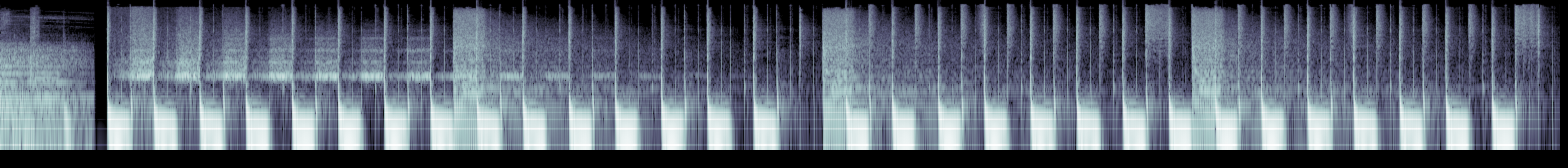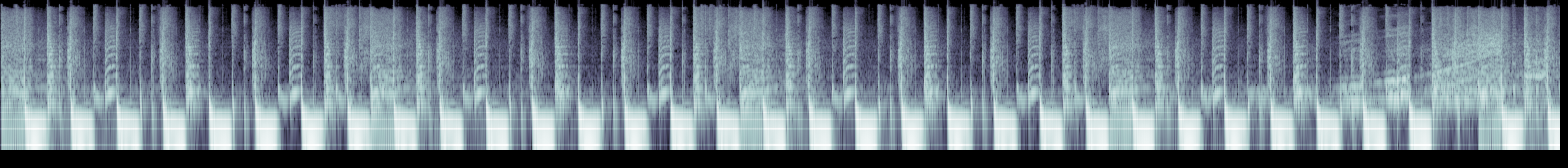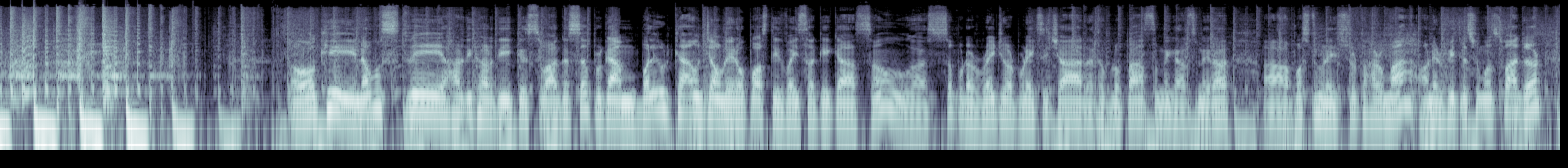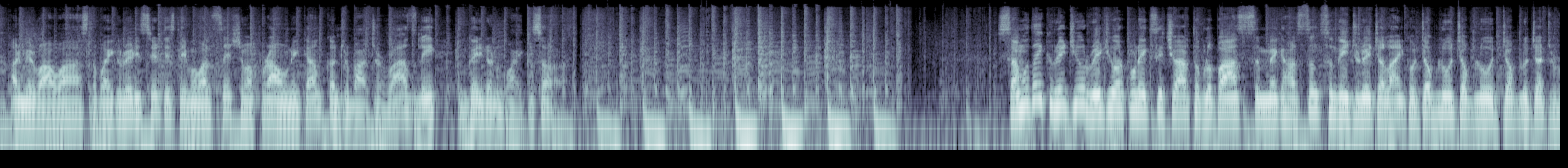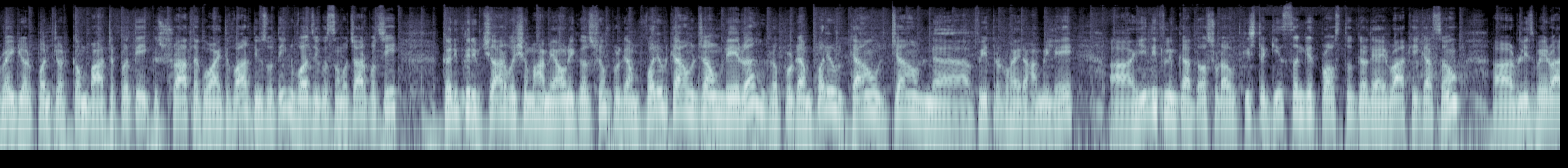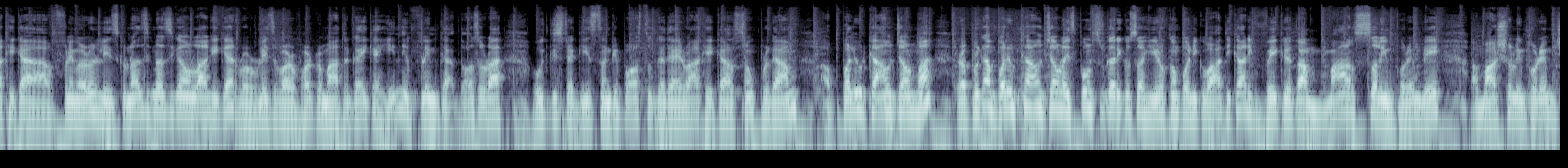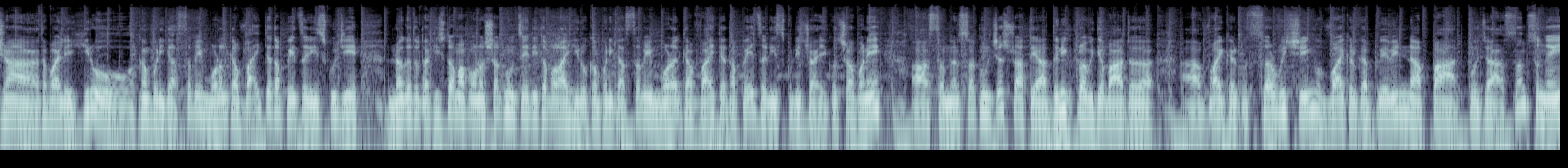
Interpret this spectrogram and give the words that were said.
Okay नमस्ते हार्दिक हार्दिक स्वागत छ। प्रोग्राम बलिउड काउन्टाउन लिएर उपस्थित भइसकेका छौँ। सम्पूर्ण रेडियो अर्पण एक सय चार थप्लो पाँच मेगा सुनेर बस्नुहुने श्रोताहरूमा अनिर्भित्र छु म स्वागत अनि मेरो आवाज तपाईँको रेडियो सेट त्यस्तै मोबाइल सेटसम्म पुऱ्याउने काम कन्ट्रोबाट राजले गरिरहनु भएको छ। सामुदायिक रेडियो रेडियो अर्पण एक सय चार थप्लो पाँच मेगा सँगसँगै इन्टरनेट लाइनको W W W dot radio Arpan dot कमबाट प्रत्येक श्रातको आइतबार दिउँसो तिन बजेको समाचारपछि करिब करिब चार बजीसम्म हामी आउने गर्छौँ। प्रोग्राम बलिउड काउन्ट डाउन लिएर र प्रोग्राम बलिउड काउन्ट डाउन भित्र रहेर हामीले हिन्दी फिल्मका दसवटा उत्कृष्ट गीत सङ्गीत प्रस्तुत गर्दै आइराखेका छौँ। रिलिज भइराखेका फिल्महरू रिलिजको नजिक नजिक आउन लागेका र रिलिज भएर भर्खर मात्र गएका हिन्दी फिल्मका दसवटा उत्कृष्ट गीत सङ्गीत प्रस्तुत गर्दै आइराखेका छौँ। प्रोग्राम बलिउड काउन्टाउनमा र प्रोग्राम बलिउड काउन्टाउनलाई स्पोन्सर गरेको छ हिरो कम्पनीको आधिकारिक विक्रेता मार्सल इम्पोरियमले मार्सल इम्पोरियम जहाँ तपाईँले हिरो कम्पनीका सबै मोडलका बाइक तथा पेचर स्कुटी नगद तथा किस्तामा पाउन सक्नुहुन्छ। यदि तपाईँलाई हिरो कम्पनीका सबै मोडलका बाइक तथा पेचर स्कुटी चाहिएको छ भने सम्झन सक्नुहुन्छ साथै आधुनिक प्रविधिबाट बाइकहरूको सर्भिसिङ बाइकहरूका विभिन्न पाठ पूजा सँगसँगै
